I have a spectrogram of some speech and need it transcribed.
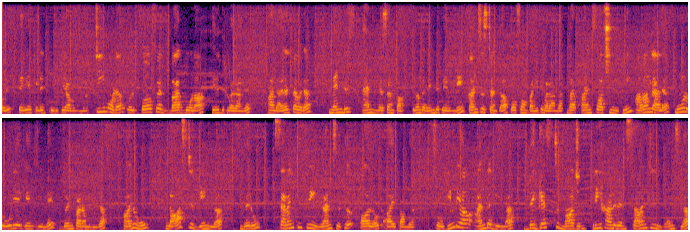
ஒரு பெரிய கிரெடிட் கொடுத்தே ஆகணும் டீமோட ஒரு பர்ஃபெக்ட் பேக் போனா இருந்துட்டு வராங்க அண்ட் அதை தவிர மெண்டிஸ் அண்ட் மெசன்பா இவங்க ரெண்டு பேருமே கன்சிஸ்டன்டா பெர்ஃபார்ம் பண்ணிட்டு வராங்க. பட் அன்பார்ச்சுனேட்லி அவங்களால மூணு ஓடிஐ கேம்ஸ்லயுமே வின் பண்ண முடியல. அதுவும் லாஸ்ட் கேம்ல வெறும் செவன்டி த்ரீ ரன்ஸுக்கு ஆல் அவுட் ஆயிருக்காங்க. ஸோ இந்தியா அந்த கேமை biggest margin three hundred and seventeen ரன்ஸ்ல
